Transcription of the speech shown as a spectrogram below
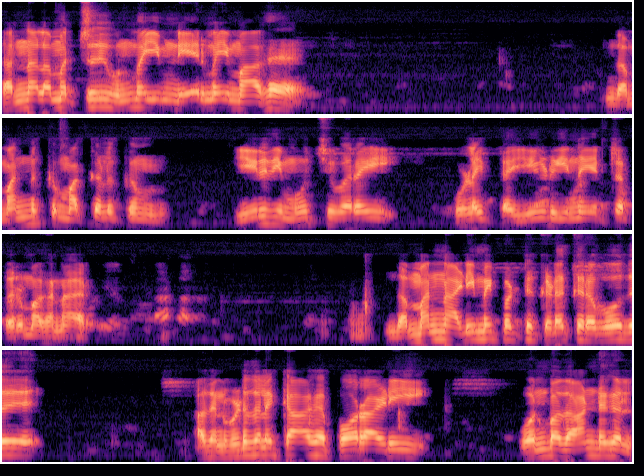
தன்னலமற்று உண்மையும் நேர்மையுமாக இந்த மண்ணுக்கும் மக்களுக்கும் இறுதி மூச்சு வரை உழைத்த ஈடு இணையற்ற பெருமகனார். இந்த மண் அடிமைப்பட்டு கிடக்கிற போது அதன் விடுதலைக்காக போராடி ஒன்பது ஆண்டுகள்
